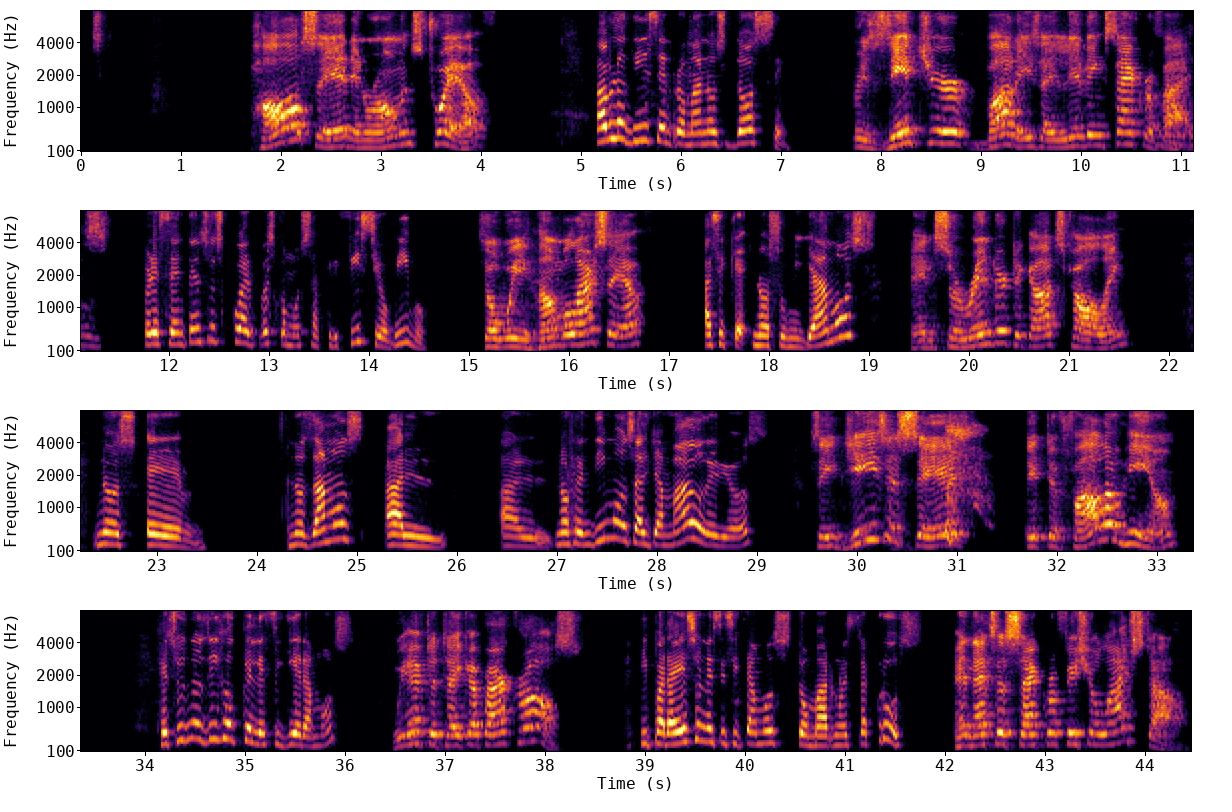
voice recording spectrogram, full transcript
Paul said in Romans 12, Pablo dice en Romanos 12, present your bodies a living sacrifice. presenten sus cuerpos como sacrificio vivo. So we humble ourselves Así que nos humillamos, and surrender to God's calling, nos, eh, nos damos al, al, nos rendimos al llamado de Dios. See, Jesus said it to follow him, Jesús nos dijo que le siguiéramos we have to take up our cross. y para eso necesitamos tomar nuestra cruz. And that's a sacrificial lifestyle.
